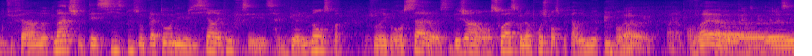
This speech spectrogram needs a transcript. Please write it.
ou tu fais un autre match où t'es 6, 12 au plateau, des musiciens et tout. C'est c'est une gueule immense, quoi. Tu dans des grosses salles, c'est déjà en soi ce que l'impro, je pense, peut faire de mieux. En Ouais, vrai, ouais, en vrai euh,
